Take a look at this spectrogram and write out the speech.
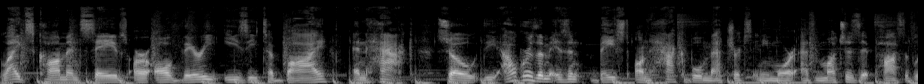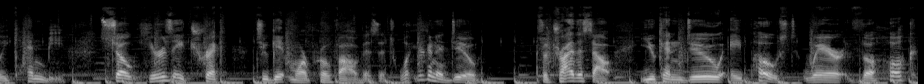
Likes, comments, saves are all very easy to buy and hack. So the algorithm isn't based on hackable metrics anymore as much as it possibly can be. So here's a trick to get more profile visits. What you're gonna do, so try this out. You can do a post where the hook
